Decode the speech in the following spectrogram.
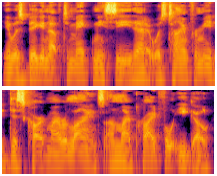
it was big enough to make me see that it was time for me to discard my reliance on my prideful ego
